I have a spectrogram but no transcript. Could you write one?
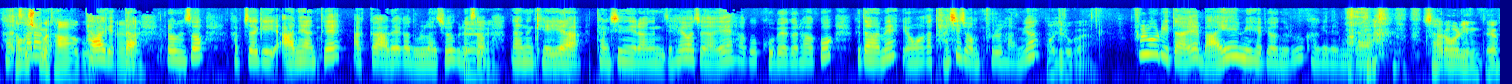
가- 하고 거다 하고 다 하겠다. 예. 그러면서 갑자기 아내한테 아까 아내가 놀라죠. 그래서 네. 나는 게이야. 당신이랑은 이제 헤어져야 해 하고 고백을 하고 그 다음에 영화가 다시 점프를 하면 어디로 가요? 플로리다의 마이애미 해변으로 가게 됩니다. 잘 어울리는데요.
